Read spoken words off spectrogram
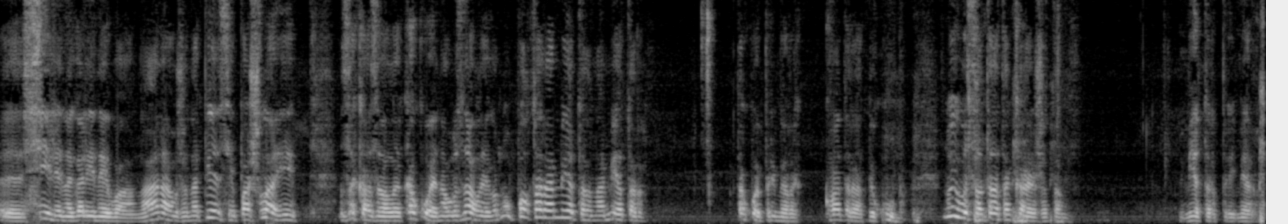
Э, Силина Галина Ивановна. Она уже на пенсии пошла и заказала. Какой она узнала? Я говорю, ну полтора метра на метр. Такой примерно квадратный куб. Ну и высота такая же там, метр примерно.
